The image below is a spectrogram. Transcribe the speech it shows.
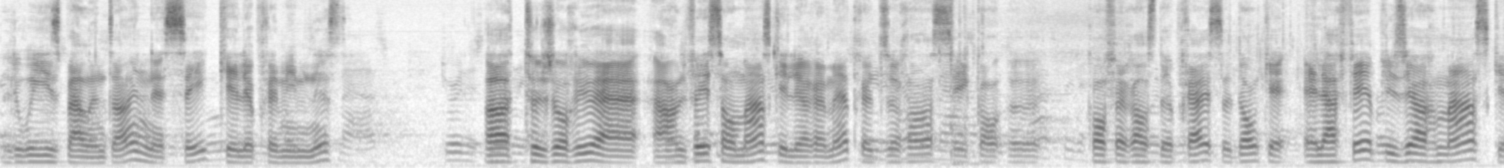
Louise Ballantyne sait que le premier ministre a toujours eu à enlever son masque et le remettre durant ses euh, conférences de presse. Donc, elle a fait plusieurs masques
